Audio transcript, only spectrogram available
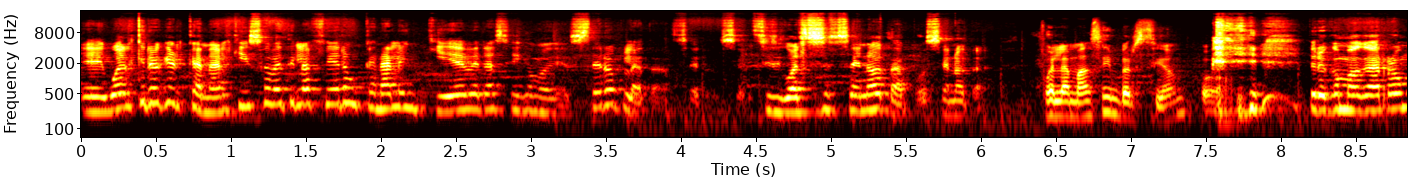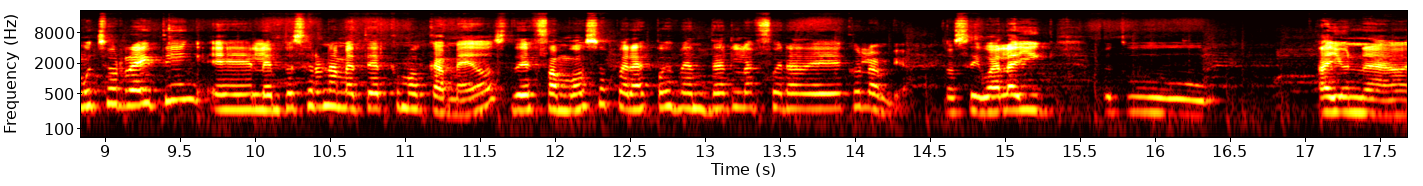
eh, igual creo que el canal que hizo Betty la Fea era un canal en quiebra, así como que cero plata. Cero, cero. Sí, igual se, se nota, pues se nota. Fue la más inversión. po. Pero como agarró mucho rating, eh, le empezaron a meter como cameos de famosos para después venderla fuera de Colombia. Entonces igual ahí tú, hay una,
